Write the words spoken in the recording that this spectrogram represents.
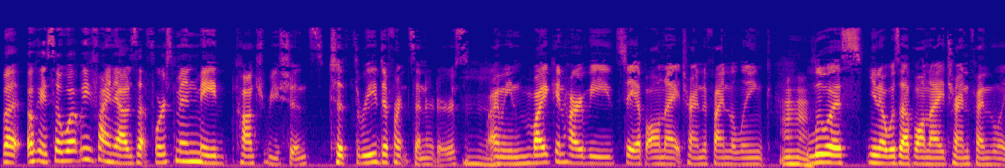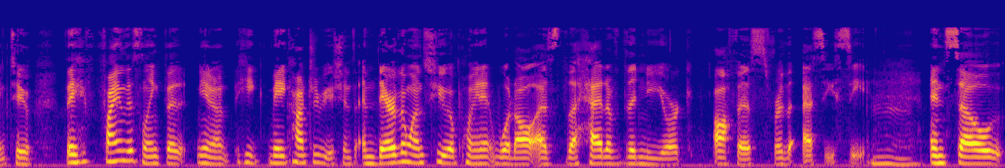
But okay, so what we find out is that Forstman made contributions to three different senators. Mm-hmm. I mean, Mike and Harvey stay up all night trying to find a link. Mm-hmm. Lewis, you know, was up all night trying to find the link too. They find this link that, you know, he made contributions and they're the ones who appointed Woodall as the head of the New York office for the SEC. Mm. And so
